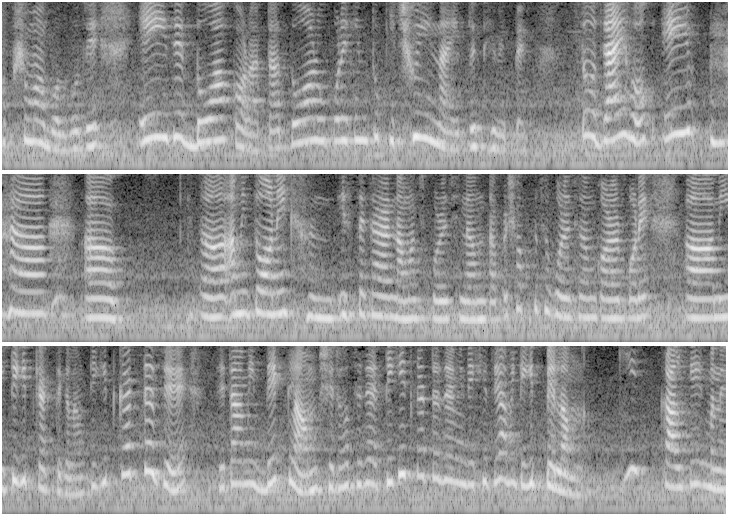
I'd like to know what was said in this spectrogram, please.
সবসময় বলব যে এই যে দোয়া করাটা, দোয়ার উপরে কিন্তু কিছুই নাই পৃথিবীতে। তো যাই হোক, এই আমি তো অনেক ইস্তেকার নামাজ পড়েছিলাম, তারপরে সব কিছু করেছিলাম, করার পরে আমি টিকিট কাটতে গেলাম। টিকিট কাটতে যে, যেটা আমি দেখলাম, সেটা হচ্ছে যে, টিকিট কাটতে যে আমি দেখি যে, আমি টিকিট পেলাম না। কি কালকে মানে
